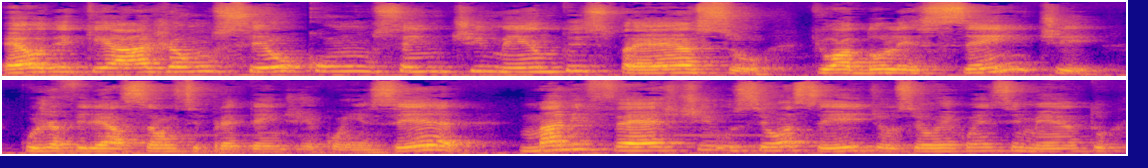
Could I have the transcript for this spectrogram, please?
é o de que haja um seu consentimento expresso, que o adolescente cuja filiação se pretende reconhecer manifeste o seu aceite, o seu reconhecimento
